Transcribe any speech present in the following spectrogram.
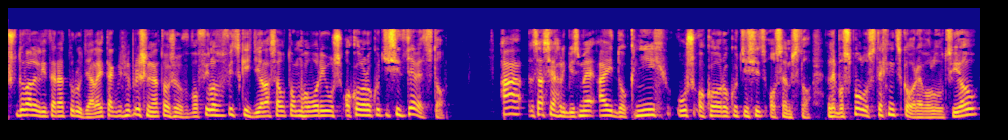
študovali literatúru ďalej, tak by sme prišli na to, že vo filozofických dielach sa o tom hovorí už okolo roku 1900 a zasiahli by sme aj do kníh už okolo roku 1800, lebo spolu s technickou revolúciou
